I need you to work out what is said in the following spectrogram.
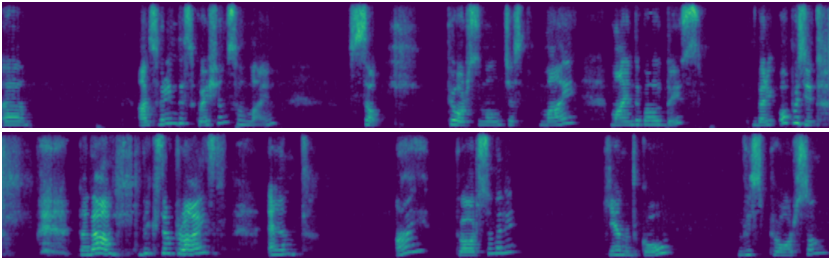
uh, answering these questions online. So personal just my mind about this. Very opposite. Ta-da big surprise. And i personally cannot go with person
